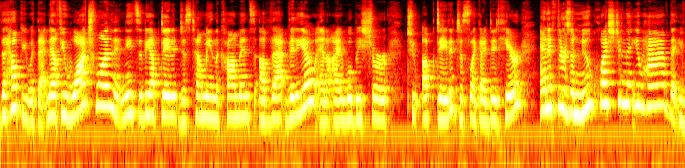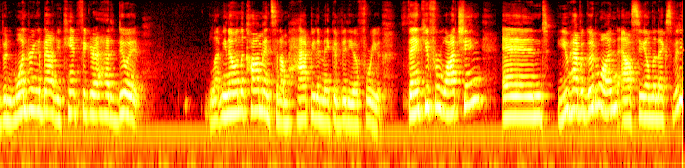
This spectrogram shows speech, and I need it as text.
to help you with that. Now, if you watch one, it needs to be updated. Just tell me in the comments of that video and I will be sure to update it just like I did here. And if there's a new question that you have that you've been wondering about and you can't figure out how to do it, let me know in the comments and I'm happy to make a video for you. Thank you for watching and you have a good one. I'll see you on the next video.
